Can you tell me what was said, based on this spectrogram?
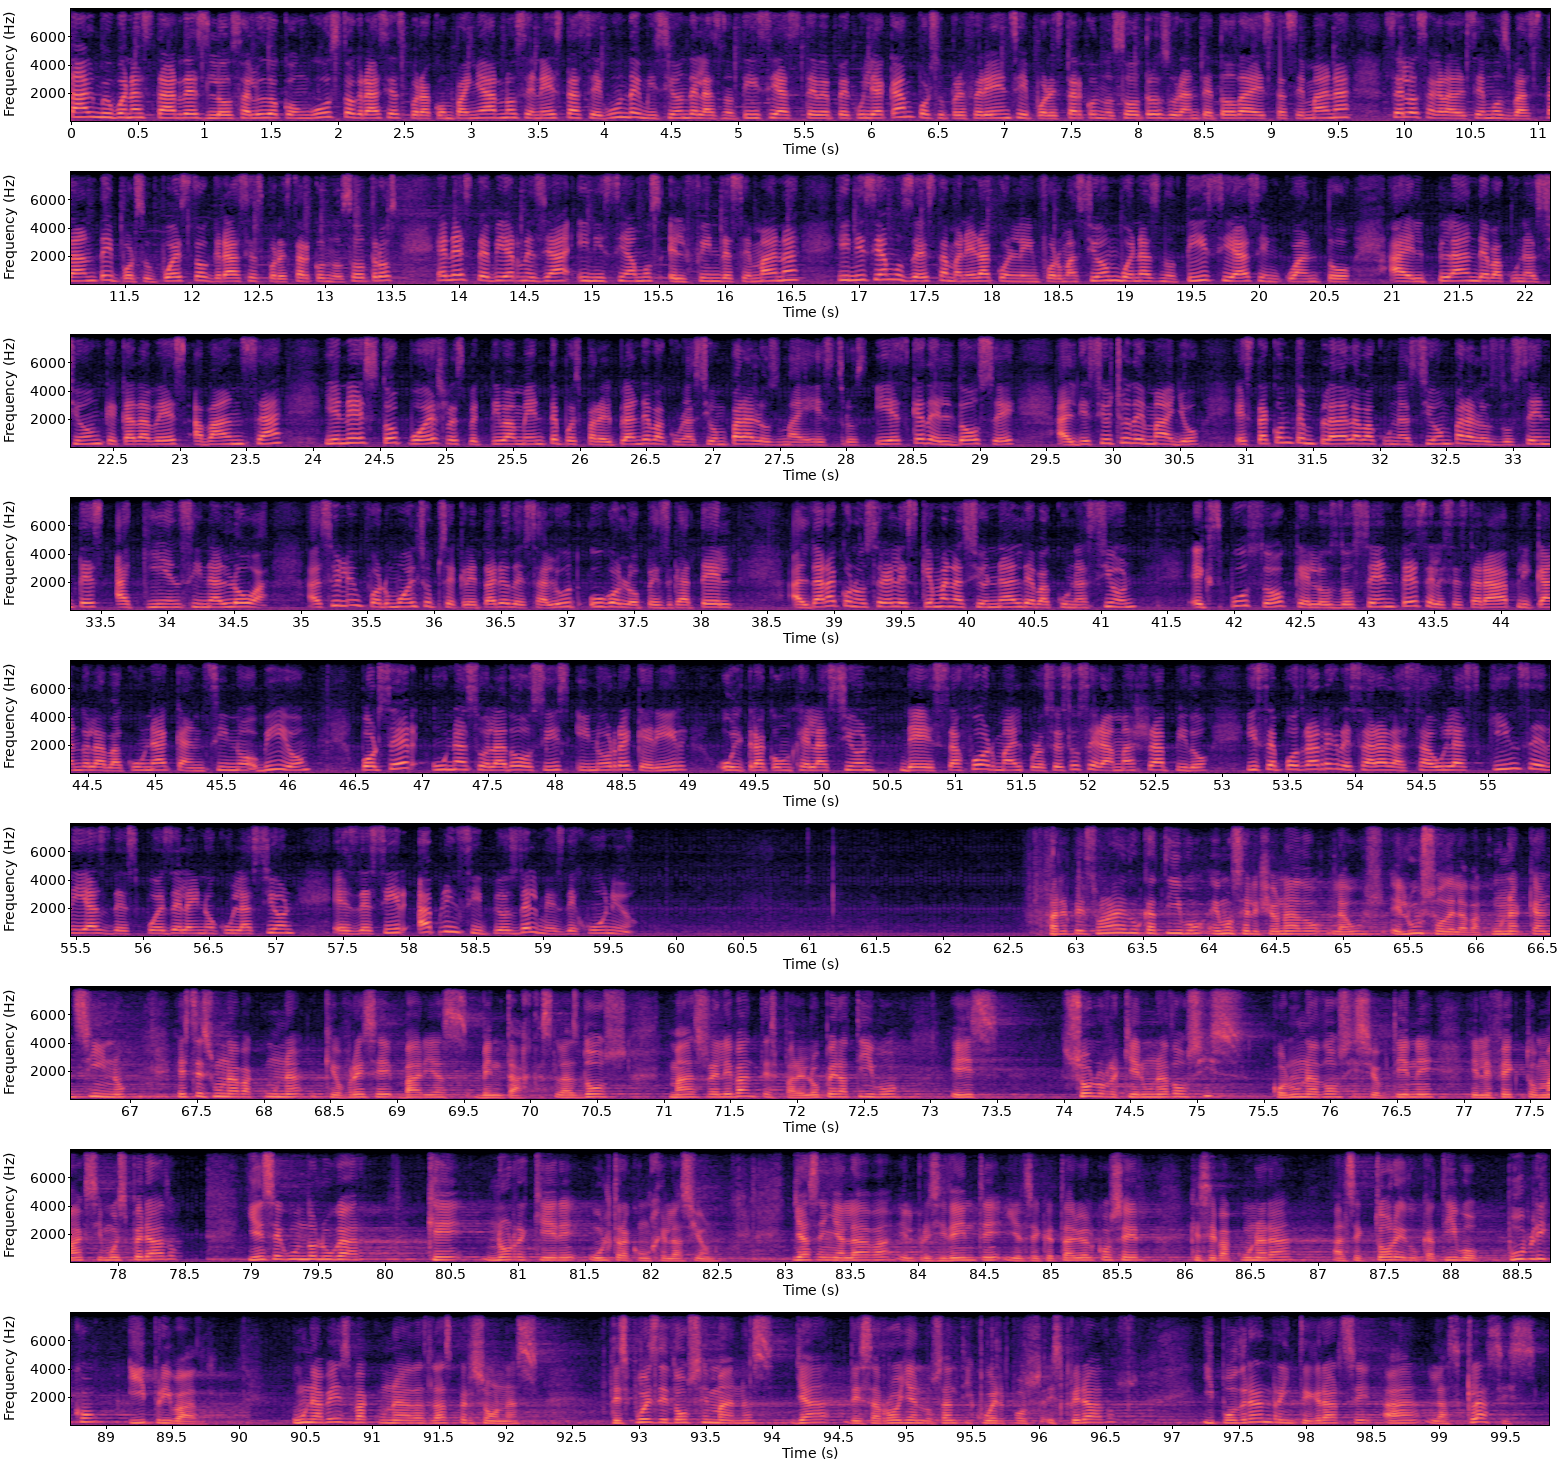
¿Qué tal? Muy buenas tardes. Los saludo con gusto. Gracias por acompañarnos en esta segunda emisión de las noticias TVP Culiacán, por su preferencia y por estar con nosotros durante toda esta semana. Se los agradecemos bastante y por supuesto, gracias por estar con nosotros. En este viernes ya iniciamos el fin de semana. Iniciamos de esta manera con la información, buenas noticias en cuanto a el plan de vacunación que cada vez avanza y en esto, pues respectivamente, pues para el plan de vacunación para los maestros. Y es que del 12 al 18 de mayo está contemplada la vacunación para los docentes aquí en Sinaloa. Así lo informó el subsecretario de Salud, Hugo López Gatel. Al dar a conocer el esquema nacional de vacunación, expuso que los docentes se les estará aplicando la vacuna Cancino Bio por ser una sola dosis y no requerir ultracongelación. De esta forma, el proceso será más rápido y se podrá regresar a las aulas 15 días después de la inoculación, es decir, a principios del mes de junio. Para el personal educativo hemos seleccionado el uso de la vacuna CanSino. Esta es una vacuna que ofrece varias ventajas. Las dos más relevantes para el operativo es solo requiere una dosis, con una dosis se obtiene el efecto máximo esperado y en segundo lugar que no requiere ultracongelación. Ya señalaba el presidente y el secretario Alcocer que se vacunará al sector educativo público y privado. Una vez vacunadas las personas, Después de dos semanas ya desarrollan los anticuerpos esperados y podrán reintegrarse a las clases.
